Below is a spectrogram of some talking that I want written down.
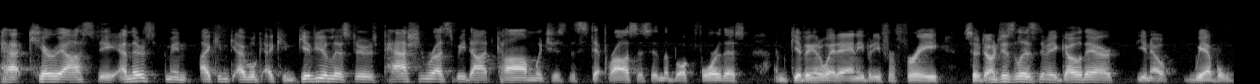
Pat curiosity. And there's I mean I can I will I can give your listeners passionrecipe.com which is the step process in the book for this. I'm giving it away to anybody for free. So don't just listen to me, go there, you know, we have an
